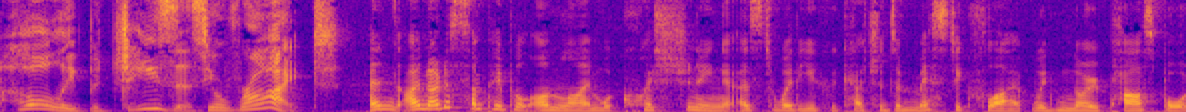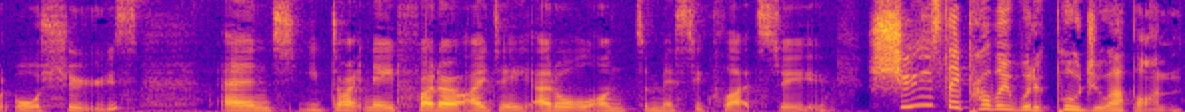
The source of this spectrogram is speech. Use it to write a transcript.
Holy bejesus, you're right. And I noticed some people online were questioning as to whether you could catch a domestic flight with no passport or shoes. And you don't need photo ID at all on domestic flights, do you? Shoes they probably would have pulled you up on.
